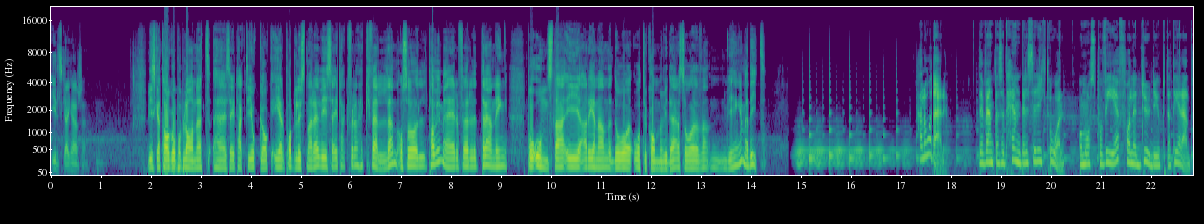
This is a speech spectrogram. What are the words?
ilska kanske. Vi ska ta och gå på planet. Jag eh, säger tack till Jocke och er poddlyssnare. Vi säger tack för den här kvällen och så tar vi med er för träning på onsdag i arenan. Då återkommer vi där så vi hänger med dit. Hallå där! Det väntas ett händelserikt år. Om oss på VF håller du dig uppdaterad.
